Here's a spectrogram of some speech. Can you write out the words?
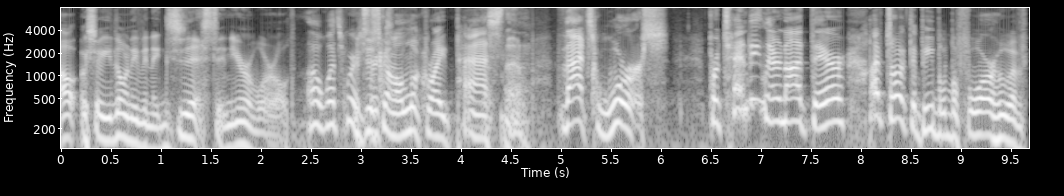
Oh, so you don't even exist in your world. Oh, what's worse? You're just going to look right past them. That's worse. Pretending they're not there. I've talked to people before who have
